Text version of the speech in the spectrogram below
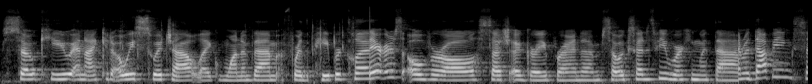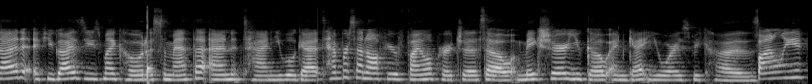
so cute and I could always switch out like one of them for the paper clip. They're just overall such a great brand. I'm so excited to be working with them. And with that being said, if you guys use my code SamanthaN10, you will get 10% off your final purchase. So make sure you go and get yours because finally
